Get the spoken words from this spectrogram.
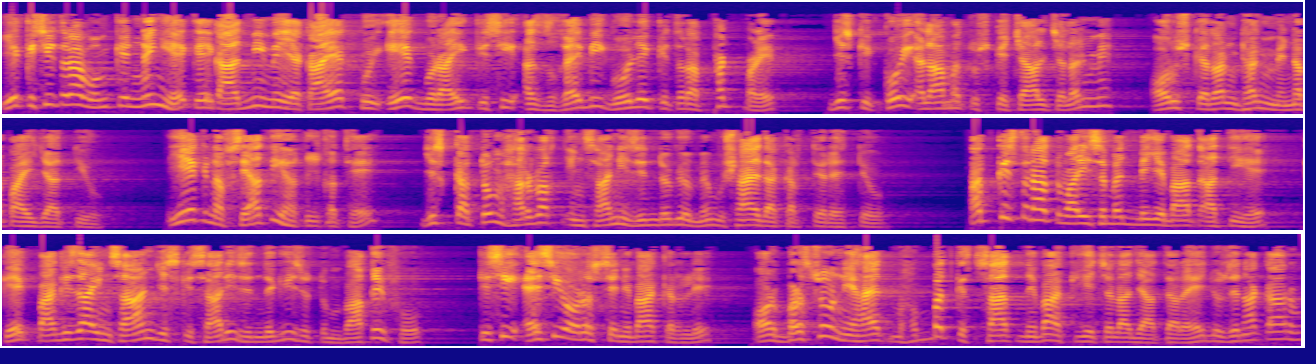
یہ کسی طرح ممکن نہیں ہے کہ ایک آدمی میں یکایک کوئی ایک برائی کسی ازغیبی گولے کی طرح پھٹ پڑے، جس کی کوئی علامت اس کے چال چلن میں اور اس کے رنگ ڈھنگ میں نہ پائی جاتی ہو۔ یہ ایک نفسیاتی حقیقت ہے، جس کا تم ہر وقت انسانی زندگیوں میں مشاہدہ کرتے رہتے ہو۔ اب کس طرح تمہاری سمجھ میں یہ بات آتی ہے کہ ایک پاکیزہ انسان جس کی ساری زندگی سے تم واقف ہو، کسی ایسی عورت سے نباہ کر لے اور برسوں نہایت محبت کے ساتھ نباہ کیے چلا جاتا رہے جو زناکار ہو؟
